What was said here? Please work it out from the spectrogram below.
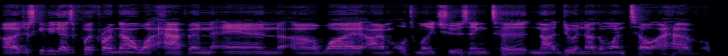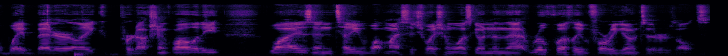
Uh, just give you guys a quick rundown of what happened and why I'm ultimately choosing to not do another one till I have a way better like production quality wise, and tell you what my situation was going into that real quickly before we go into the results.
